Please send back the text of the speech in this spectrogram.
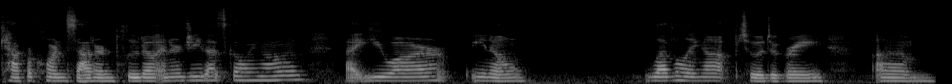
Capricorn, Saturn, Pluto energy that's going on. That you are, you know, leveling up to a degree. Um,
